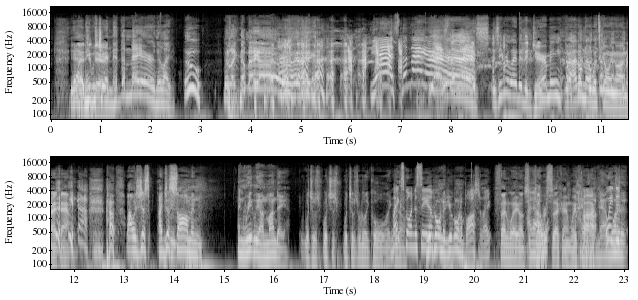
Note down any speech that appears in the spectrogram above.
yeah, and he was Legendary. chanting the mayor, and they're like, who? They're like the mayor. yes, the mayor. Yes. Is he related to Jeremy? Well, I don't know what's going on right now. yeah. I was just I just saw him in in Wrigley on Monday. Which was which is which was really cool. Like, you Mike's know, going to see You're him. going to you're going to Boston, right? Fenway on September second. Fenway I know, man. Wait, did, to-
